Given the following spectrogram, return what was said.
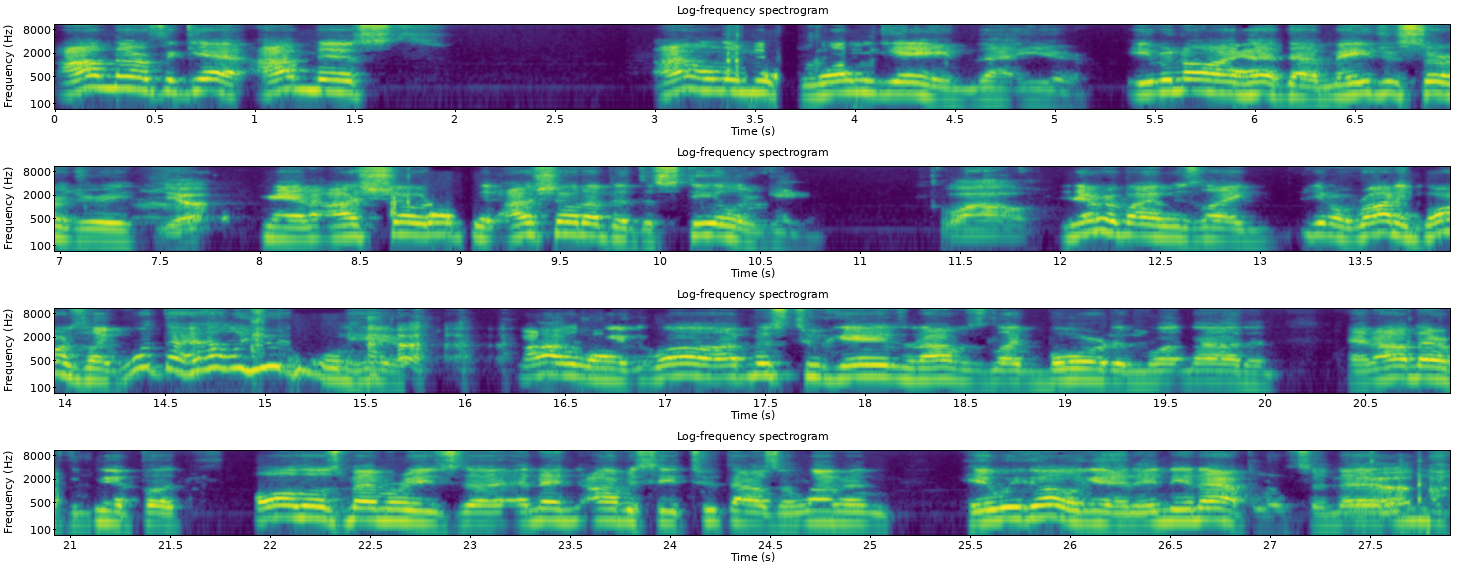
I'll never forget. I missed. I only missed one game that year, even though I had that major surgery. Yep. And I showed up at I showed up at the Steeler game. Wow. And everybody was like, you know, Ronnie Barnes, like, what the hell are you doing here? I was like, well, I missed two games and I was like bored and whatnot. And, and I'll never forget, but all those memories. Uh, and then obviously 2011, here we go again, Indianapolis. And then, yeah.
